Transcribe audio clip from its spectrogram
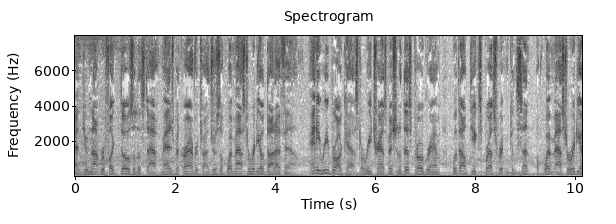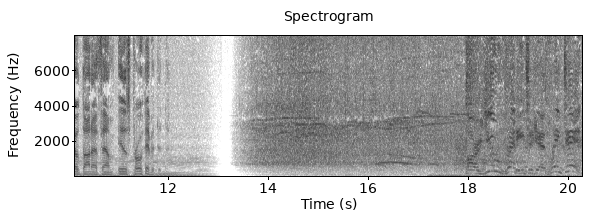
and do not reflect those of the staff, management, or advertisers of WebmasterRadio.fm. Any rebroadcast or retransmission of this program without the express written consent of WebmasterRadio.fm is prohibited. Are you ready to get LinkedIn?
